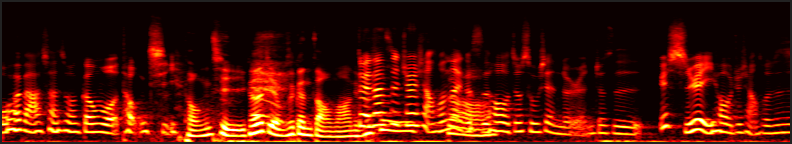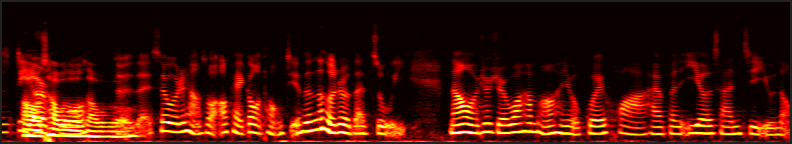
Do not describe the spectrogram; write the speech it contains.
我会把它算作跟我同期。同期，可是姐不是更早吗？对，但是就是想说那个时候就出现的人，就是因为十月以后我就想说就是第二波，哦差不多差不多对对对，所以我就想说 OK 跟我同期，可是那时候就有在注意，然后我就觉得哇，他们好像很有规划，还有分一二三季，you know，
